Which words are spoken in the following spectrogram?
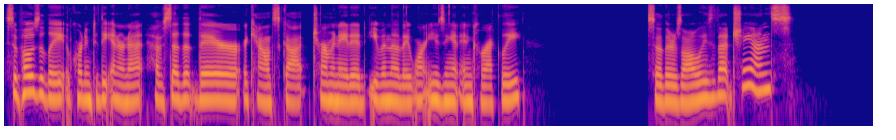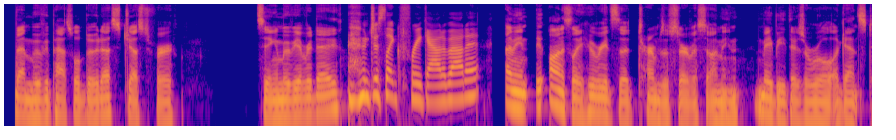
supposedly, according to the internet, have said that their accounts got terminated even though they weren't using it incorrectly. So there's always that chance. That Movie Pass will boot us just for seeing a movie every day. Just like freak out about it. I mean, it, honestly, who reads the terms of service? So, I mean, maybe there's a rule against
